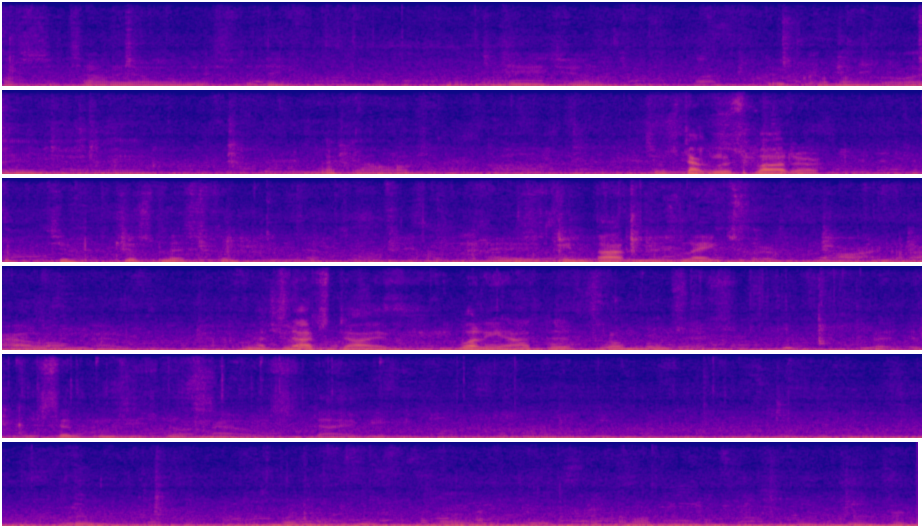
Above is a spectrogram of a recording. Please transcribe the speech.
past Italiano yesterday. At the Legion. They've come out the way. Uh, McAllen. Just Douglas Bader. Just, missed him. Uh, he's been bad in his legs for oh, I don't know how long now. That's, that's diabetes. Well, he had the thrombosis, but the symptoms he's got now is diabetes. Blue. Come on. Doing pretty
